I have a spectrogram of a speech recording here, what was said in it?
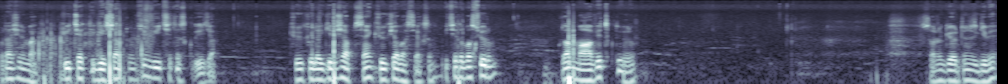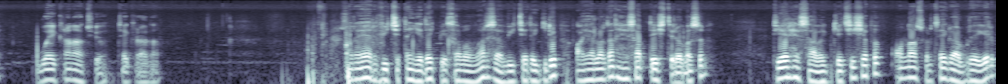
Buradan şimdi bak WeChat'te giriş yaptığım için WeChat'e tıklayacağım. QQ ile giriş yaptıysan QQ'ya basacaksın. WeChat'e basıyorum. Buradan maviye tıklıyorum. Sonra gördüğünüz gibi bu ekrana atıyor tekrardan. Sonra eğer WeChat'ten yedek bir hesabın varsa WeChat'e girip ayarlardan hesap değiştire basıp diğer hesaba geçiş yapıp ondan sonra tekrar buraya gelip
